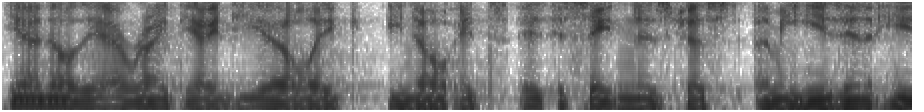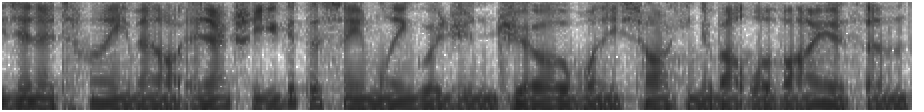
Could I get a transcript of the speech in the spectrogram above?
Yeah, no, yeah, right. The idea, like you know, it's it, Satan is just. I mean, he's in he's in a timeout, and actually, you get the same language in Job when he's talking about Leviathan.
